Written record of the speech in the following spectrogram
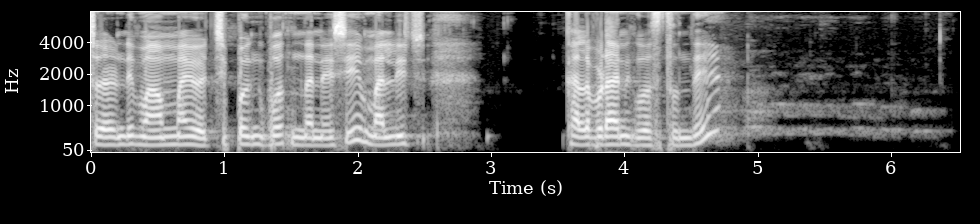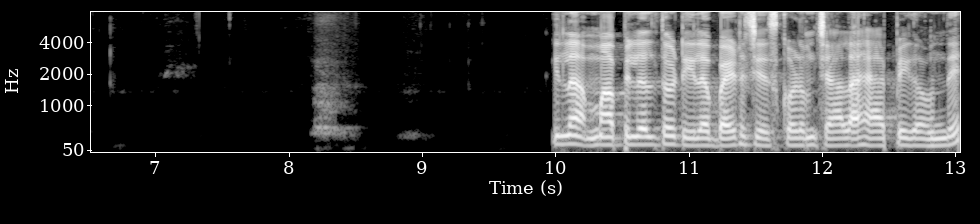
చూడండి మా అమ్మాయి వచ్చి పొంగిపోతుంది అనేసి మళ్ళీ కలపడానికి వస్తుంది. ఇలా మా పిల్లలతోటి ఇలా బయట చేసుకోవడం చాలా హ్యాపీగా ఉంది.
